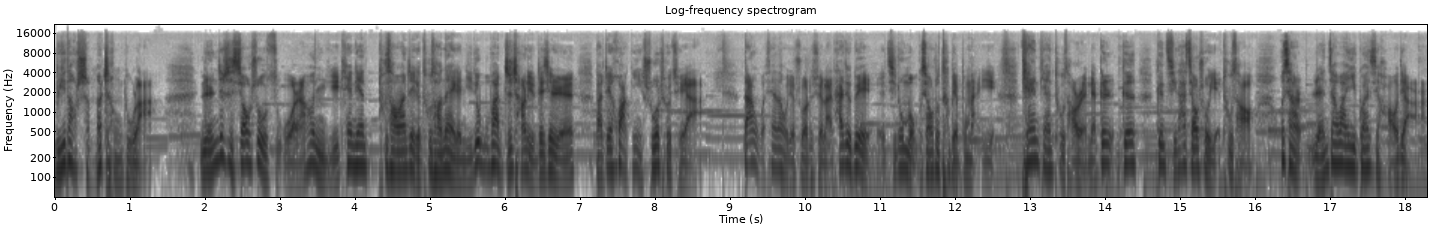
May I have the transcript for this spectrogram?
逼到什么程度了？人家是销售组，然后你天天吐槽完这个吐槽那个，你就不怕职场里这些人把这话给你说出去呀？当然，我现在我就说出去了，他就对其中某个销售特别不满意，天天吐槽人家，跟跟跟其他销售也吐槽。我想，人家万一关系好点儿，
